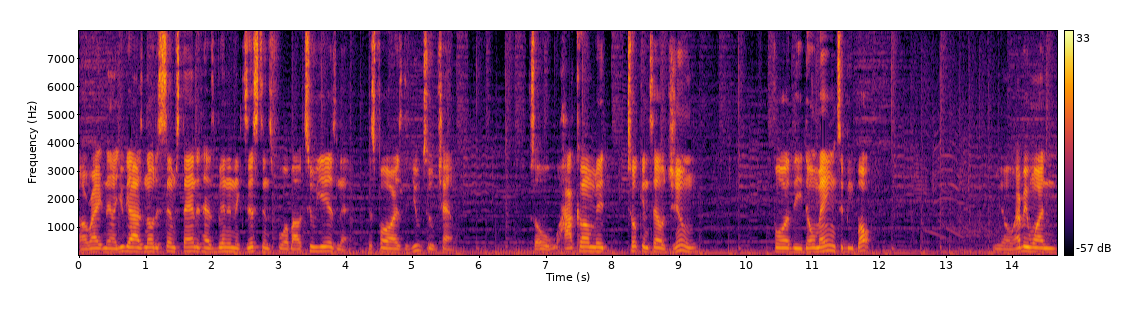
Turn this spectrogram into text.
All right, now you guys know the Sim Standard has been in existence for about two years now, as far as the YouTube channel. So how come it took until June for the domain to be bought? You know, everyone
